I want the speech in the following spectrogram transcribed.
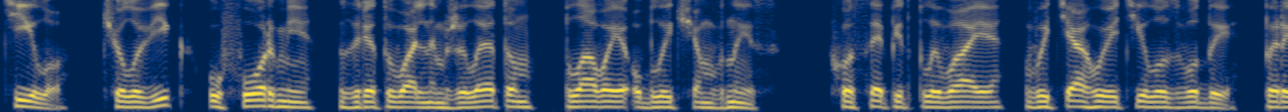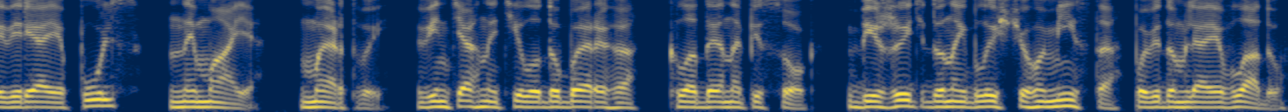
тіло. Чоловік у формі з рятувальним жилетом плаває обличчям вниз. Хосе підпливає, витягує тіло з води, перевіряє пульс, немає, мертвий. Він тягне тіло до берега, кладе на пісок. Біжить до найближчого міста, повідомляє владу.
